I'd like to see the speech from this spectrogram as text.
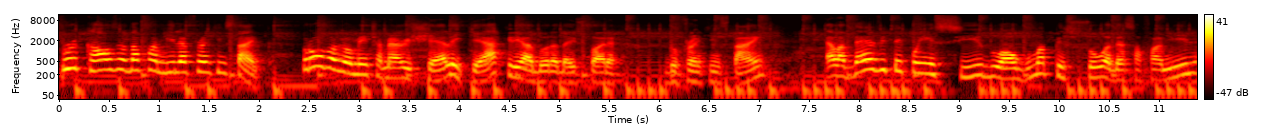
por causa da família Frankenstein. Provavelmente a Mary Shelley, que é a criadora da história do Frankenstein, ela deve ter conhecido alguma pessoa dessa família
